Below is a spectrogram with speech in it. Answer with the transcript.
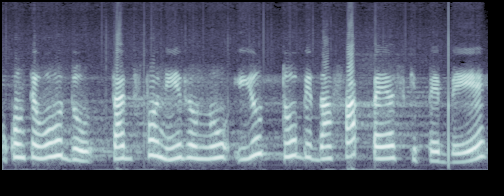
o conteúdo está disponível no YouTube da FAPESC PB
